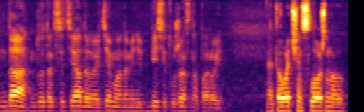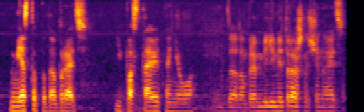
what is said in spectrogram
Да, ну это, кстати, адовая тема, она меня бесит ужасно порой. Это очень сложно место подобрать и поставить на него. Да, там прям миллиметраж начинается.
